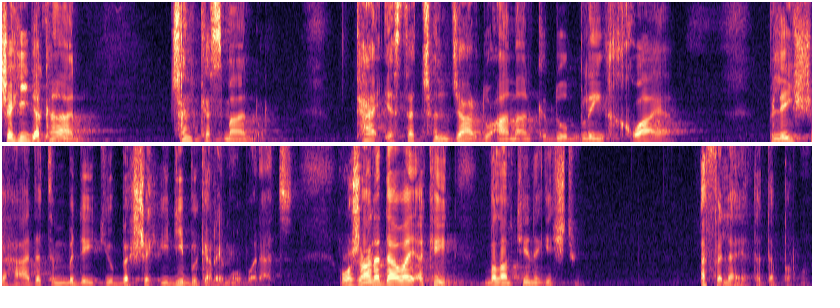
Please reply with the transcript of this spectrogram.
شەهیدەکان. چەند کەسمان تا ئێستا چەند جار دوعامان کردو بڵین خوایە. پلەی شەهادەتم بدەیت و بە شەهیدی بگەڕێمەوە بۆلات. ڕۆژانە داوای ئەەکەین بەڵام تێ نەگەیشتون ئەفەلایەتە دەبڕون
